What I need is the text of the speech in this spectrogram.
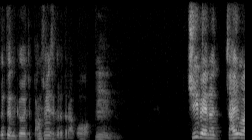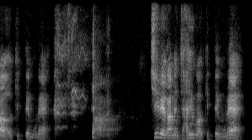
어떤 그저 방송에서 그러더라고 음. 집에는 자유가 없기 때문에 아. 집에 가면 자유가 없기 때문에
